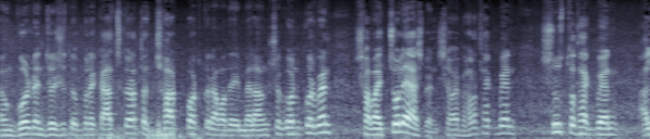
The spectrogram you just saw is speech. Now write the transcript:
এবং গোল্ডেন জয়সির উপরে কাজ করা। তো ঝটপট করে আমাদের এই মেলা অংশগ্রহণ করবেন। সবাই চলে আসবেন। সবাই ভালো থাকবেন, সুস্থ থাকবেন। আল্লাহ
